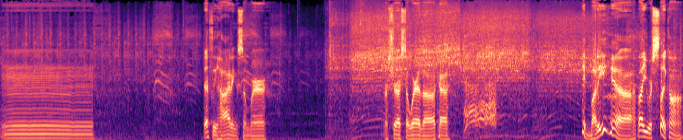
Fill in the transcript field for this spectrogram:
Mm, definitely hiding somewhere. Not sure as to where though, okay. Hey buddy, yeah, I thought you were slick, huh?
